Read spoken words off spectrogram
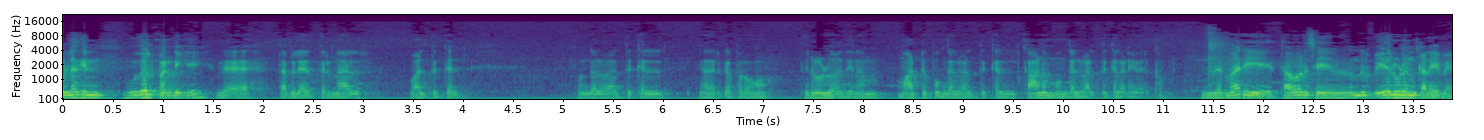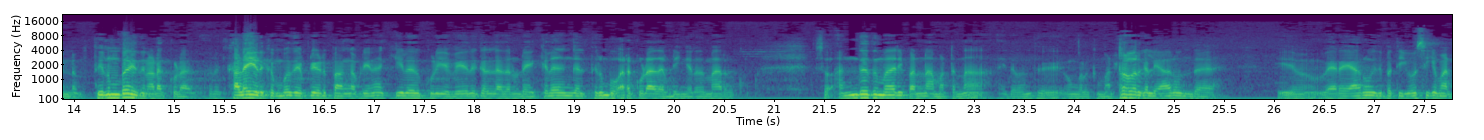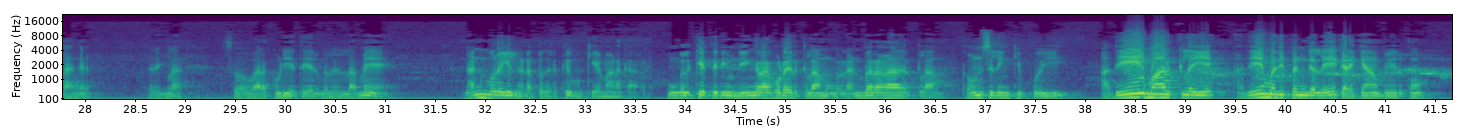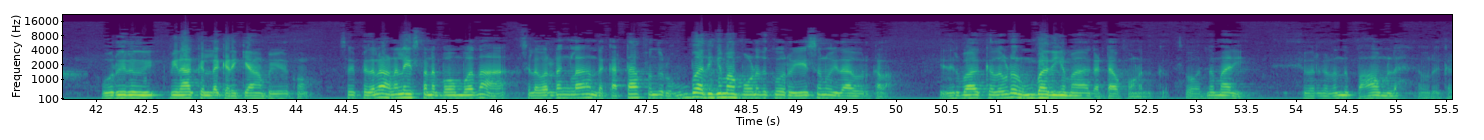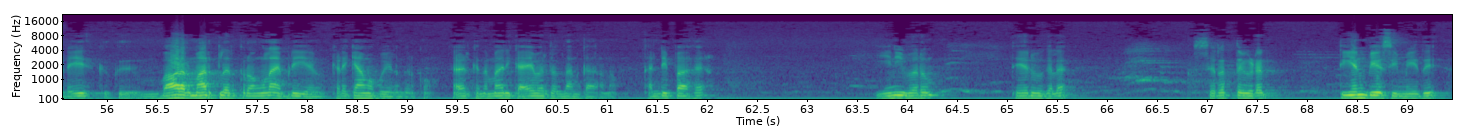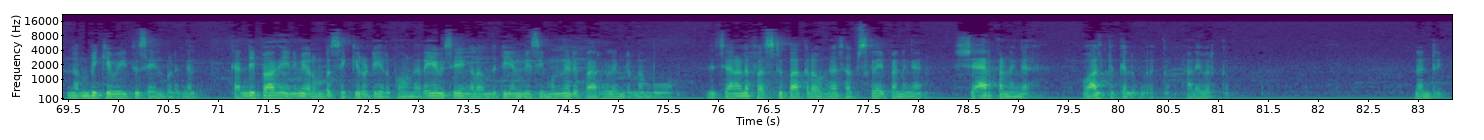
உலகின் முதல் பண்டிகை இந்த தமிழர் திருநாள் வாழ்த்துக்கள். பொங்கல் வாழ்த்துக்கள். அதற்கப்புறம் திருவள்ளுவர் தினம் மாட்டு பொங்கல் வாழ்த்துக்கள் காணும் பொங்கல் வாழ்த்துக்கள் அனைவருக்கும். இந்த மாதிரி தவறு செய்வது வந்து வேருடன் களைய வேண்டும். திரும்ப இது நடக்கூடாது. ஒரு களை எடுக்கும்போது எப்படி எடுப்பாங்க அப்படின்னா கீழே இருக்கக்கூடிய வேர்கள் அதனுடைய கிழங்குகள் திரும்ப வரக்கூடாது அப்படிங்கிறது மாதிரி இருக்கும். ஸோ அந்த இது மாதிரி பண்ணால் மட்டும்தான் இதை வந்து உங்களுக்கு மற்றவர்கள் யாரும் இந்த வேறு யாரும் இதை பற்றி யோசிக்க மாட்டாங்க. சரிங்களா? ஸோ வரக்கூடிய தேர்வுகள் எல்லாமே நன்முறையில் நடப்பதற்கு முக்கியமான காரணம். உங்களுக்கே தெரியும் நீங்களாக கூட இருக்கலாம் உங்கள் நண்பர்களாக இருக்கலாம். கவுன்சிலிங்க்கு போய் அதே மார்க்கிலேயே அதே மதிப்பெண்கள்லேயே கிடைக்காம போயிருக்கோம். ஒரு இரு வினாக்களில் கிடைக்காம போயிருக்கோம். ஸோ இப்போ இதெல்லாம் அனலைஸ் பண்ண போகும்போது தான் சில வருடங்களாக அந்த கட் ஆஃப் வந்து ரொம்ப அதிகமாக போனதுக்கு ஒரு ரீசனும் இதாக இருக்கலாம். எதிர்பார்க்கறத விட ரொம்ப அதிகமாக கட் ஆஃப் போனதுக்கு. ஸோ அந்த மாதிரி இவர்கள் வந்து பாவம்ல. ஒரு கடை பார்டர் மார்க்கில் இருக்கிறவங்களாம் எப்படி கிடைக்காம போயிருந்திருக்கும். அதற்கு இந்த மாதிரி கயவர்கள் தான் காரணம். கண்டிப்பாக இனி வரும் தேர்வுகளை சிரத்தையுடன் டிஎன்பிஎஸ்சி மீது நம்பிக்கை வைத்து செயல்படுங்கள். கண்டிப்பாக இனிமேல் ரொம்ப செக்யூரிட்டி இருக்கும். நிறைய விஷயங்களை வந்து டிஎன்பிஎஸ்சி முன்னெடுப்பார்கள் என்று நம்புவோம். இந்த சேனலை ஃபஸ்ட்டு பார்க்குறவங்க சப்ஸ்கிரைப் பண்ணுங்கள் ஷேர் பண்ணுங்கள் வாழ்த்துக்கள் உங்களுக்கு அனைவருக்கும். நன்றி.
